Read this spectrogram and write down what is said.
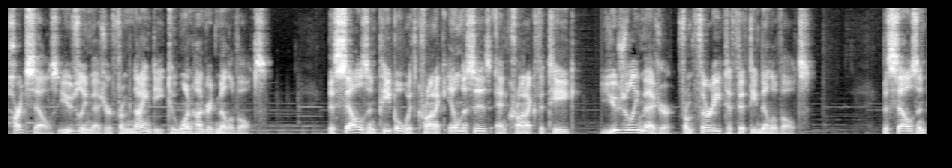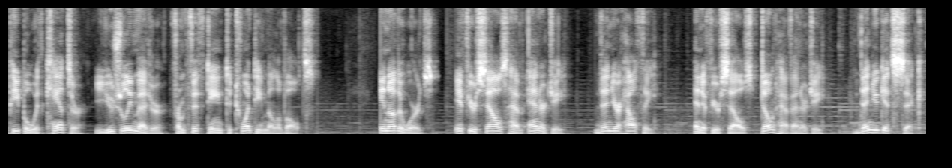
Heart cells usually measure from 90 to 100 millivolts. The cells in people with chronic illnesses and chronic fatigue usually measure from 30 to 50 millivolts. The cells in people with cancer usually measure from 15 to 20 millivolts. In other words, if your cells have energy, then you're healthy. And if your cells don't have energy, then you get sick.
